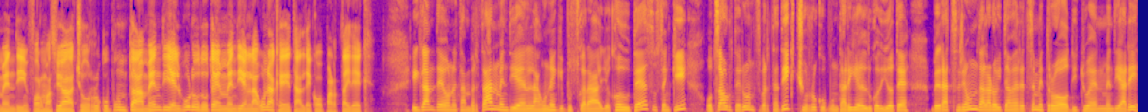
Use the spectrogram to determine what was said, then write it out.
mendi informazioa txurruku punta mendi helburu duten mendien lagunak taldeko partaidek. Igande honetan bertan, mendien lagunek ipuzkara joko dute, zuzenki, hotza urteruntz bertatik txurruku puntari helduko diote, bederatzereun dalaroita berretzen metro dituen mendiari,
